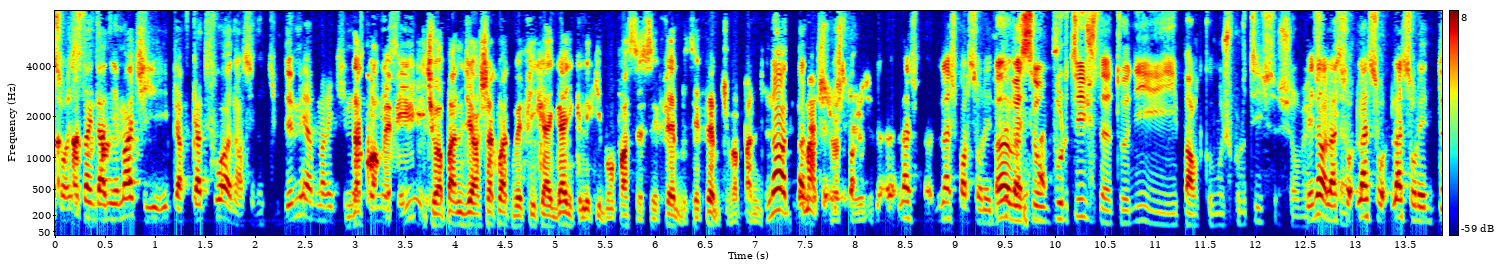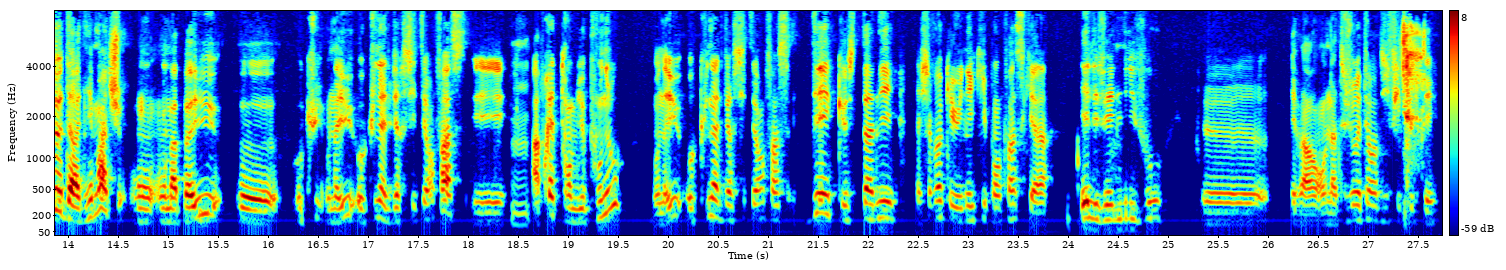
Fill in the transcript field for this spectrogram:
sur les 5 derniers matchs, ils, perdent 4 fois. Non, c'est une équipe de merde, Maritimo. D'accord, mais Vivi, tu vas pas me dire à chaque fois que Benfica gagne que l'équipe en face c'est faible, c'est faible. Tu vas pas me dire. Non, match, je, je, là, je, là, je parle sur les ah, deux. mais c'est Pultich, Tony, il parle comme Pultich sur Mais non, là sur, là, sur, là, sur les deux derniers matchs, on n'a pas eu, euh, aucune, on a eu aucune adversité en face. Et mm. après, tant mieux pour nous on n'a eu aucune adversité en face. Dès que cette année, à chaque fois qu'il y a eu une équipe en face qui a élevé le niveau, euh, et ben, on a toujours été en difficulté.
